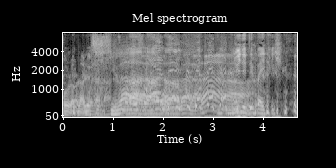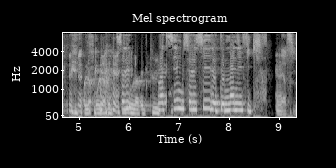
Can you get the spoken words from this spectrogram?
Oh là là, le festival. Ah. Lui n'était pas écrit. on l'a- on l'arrête plus, plus. Maxime, celui-ci, il était magnifique. Merci.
